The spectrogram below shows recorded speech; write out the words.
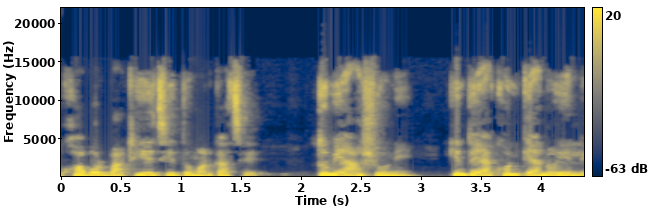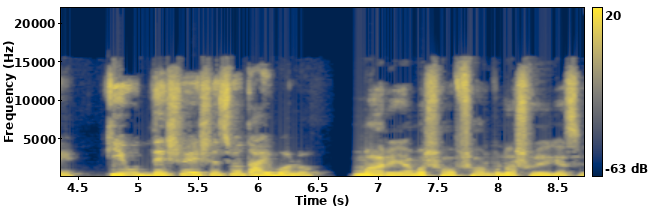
খবর পাঠিয়েছি তোমার কাছে। তুমি আসোনি কিন্তু এখন কেন এলে? কি উদ্দেশ্য এসেছ তাই বলো। মারে আমার সব সর্বনাশ হয়ে গেছে।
